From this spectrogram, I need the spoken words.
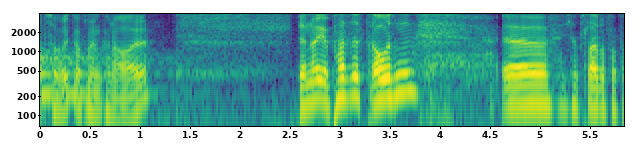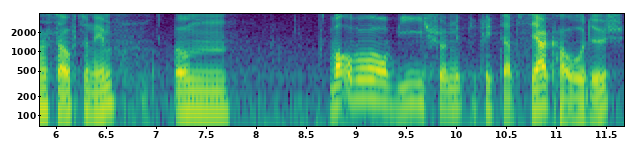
willkommen zurück auf meinem Kanal. Der neue Pass ist draußen. Äh, ich habe es leider verpasst, da aufzunehmen. Um, war aber, wie ich schon mitgekriegt habe, sehr chaotisch.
